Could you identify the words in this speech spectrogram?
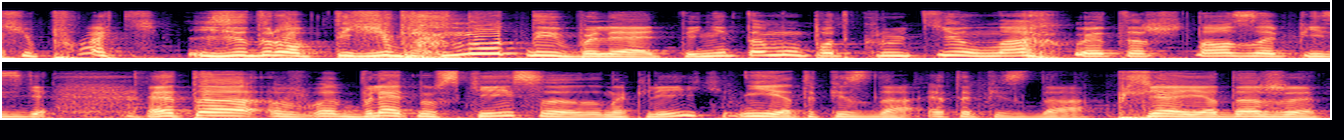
Ебать. Изидроп, ты ебанутый, блядь. Ты не тому подкрутил, нахуй. Это что за пиздец? Это, блядь, ну с кейса наклейки? Не, это пизда, это пизда. Бля, я даже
